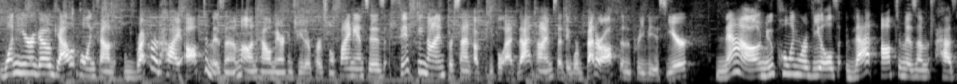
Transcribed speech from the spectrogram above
One year ago, Gallup polling found record high optimism on how Americans view their personal finances. 59% of people at that time said they were better off than the previous year. Now, new polling reveals that optimism has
